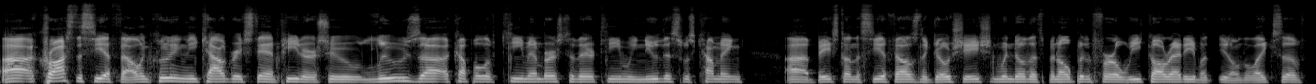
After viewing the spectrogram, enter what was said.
uh, across the CFL, including the Calgary Stampeders, who lose uh, a couple of key members to their team. We knew this was coming uh, based on the CFL's negotiation window that's been open for a week already. But, you know, the likes of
